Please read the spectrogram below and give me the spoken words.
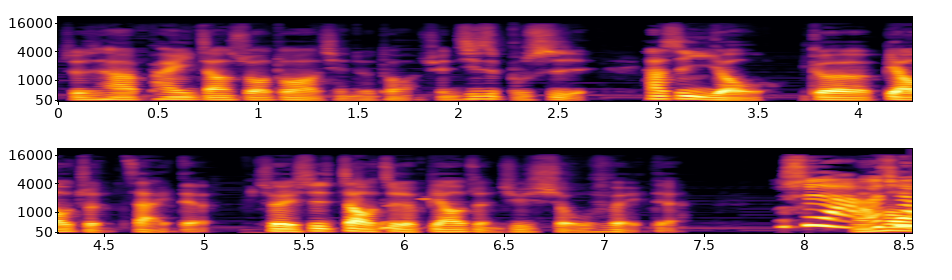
就是他拍一张说多少钱就多少钱，其实不是，它是有一个标准在的，所以是照这个标准去收费的。不是啊，而且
